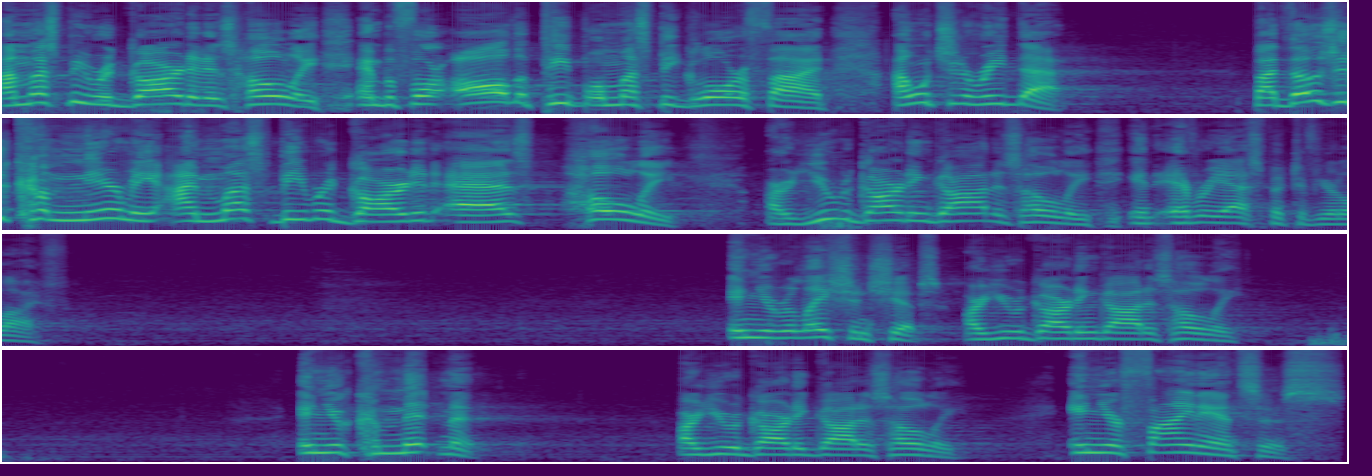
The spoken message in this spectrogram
I must be regarded as holy, and before all the people must be glorified. I want you to read that. By those who come near me, I must be regarded as holy. Are you regarding God as holy in every aspect of your life? In your relationships, are you regarding God as holy? In your commitment, are you regarding God as holy? In your finances,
